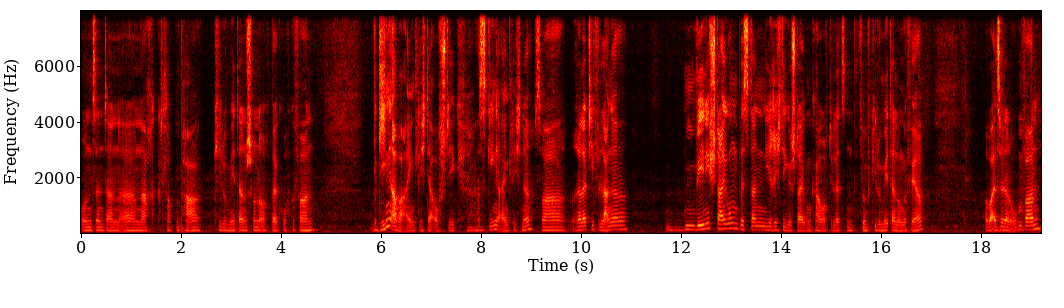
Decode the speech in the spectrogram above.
Und sind dann ähm, nach, ich glaube, ein paar Kilometern schon auch berghoch gefahren. Ging aber eigentlich der Aufstieg. Es ging eigentlich, ne? Es war relativ lange, wenig Steigung, bis dann die richtige Steigung kam auf die letzten fünf Kilometern ungefähr. Aber als wir dann oben waren,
